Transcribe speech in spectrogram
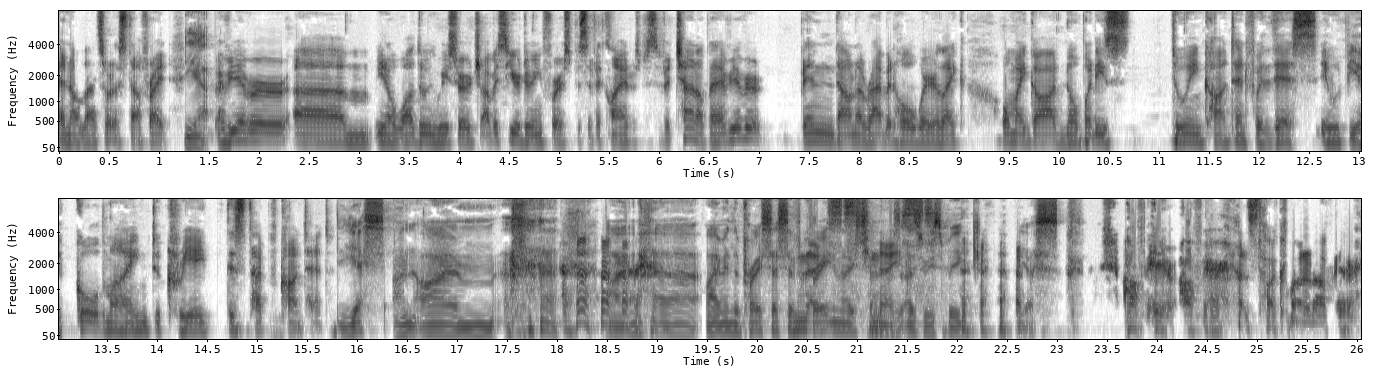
and all that sort of stuff right? Yeah. Have you ever um, you know while doing research obviously you're doing for a specific client or specific channel but have you ever been down a rabbit hole where you're like oh my god nobody's doing content for this, it would be a gold mine to create this type of content. Yes, and I'm I, am uh, in the process of nice, creating those channels nice. as we speak. Yes. off air, off air. Let's talk about it off air.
